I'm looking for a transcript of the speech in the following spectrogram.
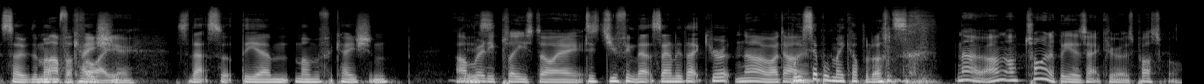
So the mummification. So that's the um, mummification. I'm is. really pleased I. Did you think that sounded accurate? no, I don't. We said we'll make up an answer. no, I'm, I'm trying to be as accurate as possible.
